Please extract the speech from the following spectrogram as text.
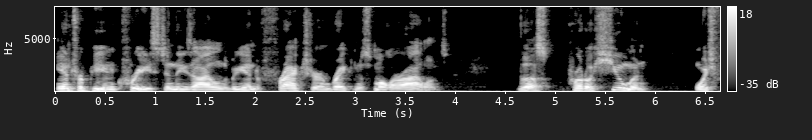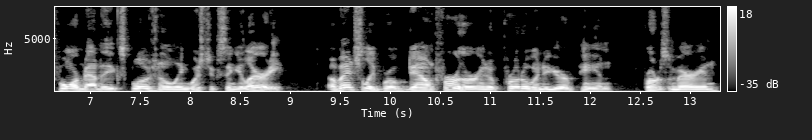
entropy increased and these islands began to fracture and break into smaller islands. Thus, proto human, which formed out of the explosion of linguistic singularity, eventually broke down further into Proto Indo European, Proto-Sumerian,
